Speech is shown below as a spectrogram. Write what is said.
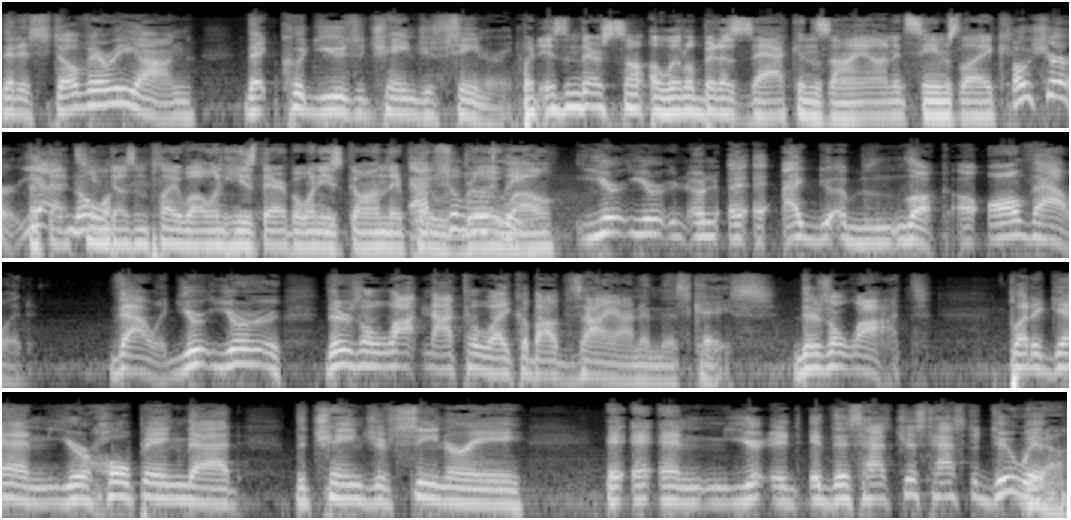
that is still very young that could use a change of scenery? But isn't there some, a little bit of Zach and Zion? It seems like. Oh sure, that yeah, that no, team doesn't play well when he's there, but when he's gone, they play absolutely. really well. You're you're uh, I uh, look all valid, valid. You're you're there's a lot not to like about Zion in this case. There's a lot, but again, you're hoping that the change of scenery. And you're, it, it, this has just has to do with Yeah.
